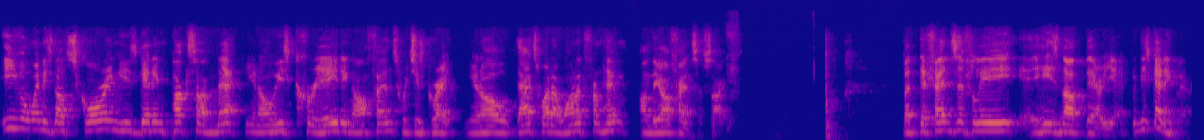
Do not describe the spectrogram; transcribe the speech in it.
Even when he's not scoring, he's getting pucks on net. You know, he's creating offense, which is great. You know, that's what I wanted from him on the offensive side. But defensively, he's not there yet, but he's getting there.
